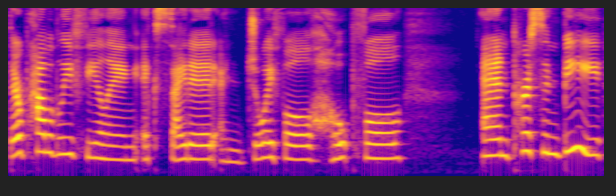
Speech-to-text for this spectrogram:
they're probably feeling excited and joyful, hopeful, and person B,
